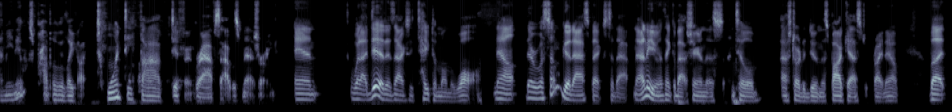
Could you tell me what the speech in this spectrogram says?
I mean, it was probably like, like 25 different graphs I was measuring. And what I did is I actually taped them on the wall. Now, there was some good aspects to that. Now, I didn't even think about sharing this until I started doing this podcast right now. But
